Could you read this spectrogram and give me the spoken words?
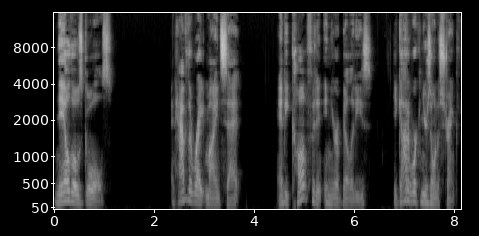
nail those goals and have the right mindset and be confident in your abilities, you got to work in your zone of strength.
